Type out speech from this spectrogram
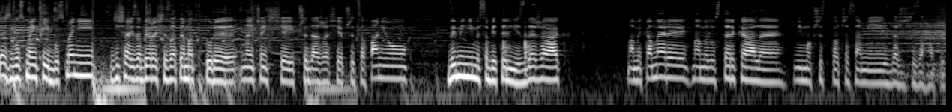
Cześć busmenki i busmeni. Dzisiaj zabiorę się za temat, który najczęściej przydarza się przy cofaniu. Wymienimy sobie tylni zderzak. Mamy kamery, mamy lusterka, ale mimo wszystko czasami zdarzy się zahaczyć.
